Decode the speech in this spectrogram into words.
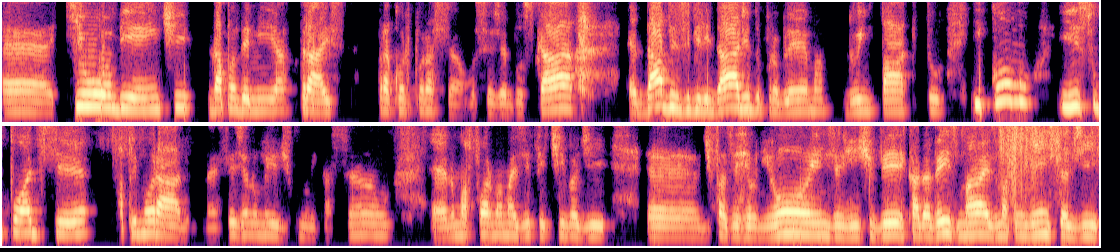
é, que o ambiente da pandemia traz para a corporação, ou seja, buscar é, dar visibilidade do problema, do impacto e como isso pode ser aprimorado, né? seja no meio de comunicação, é, numa forma mais efetiva de, é, de fazer reuniões. A gente vê cada vez mais uma tendência de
